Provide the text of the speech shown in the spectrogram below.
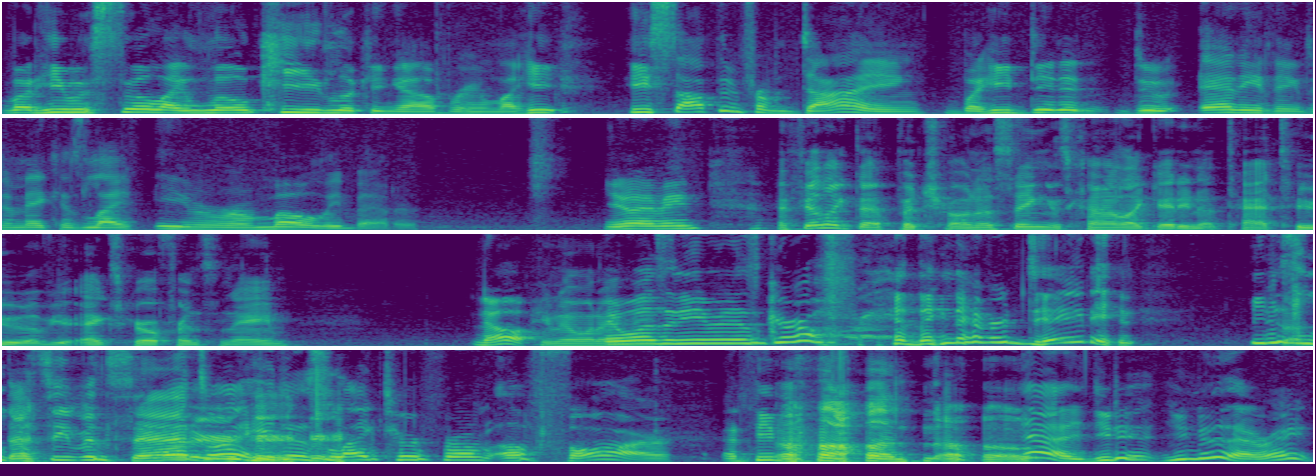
but he was still like low key looking out for him. Like he he stopped him from dying, but he didn't do anything to make his life even remotely better. You know what I mean? I feel like that Patronus thing is kind of like getting a tattoo of your ex girlfriend's name. No, You know what it I mean? It wasn't even his girlfriend. They never dated. He just That's even sadder. that's right. He just liked her from afar, and people. oh no! yeah, you did. You knew that, right?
